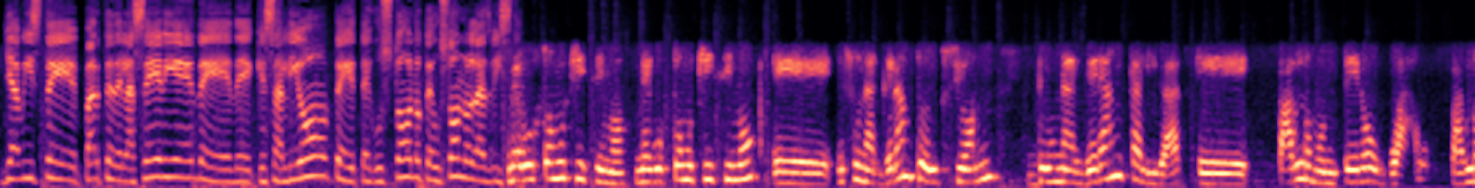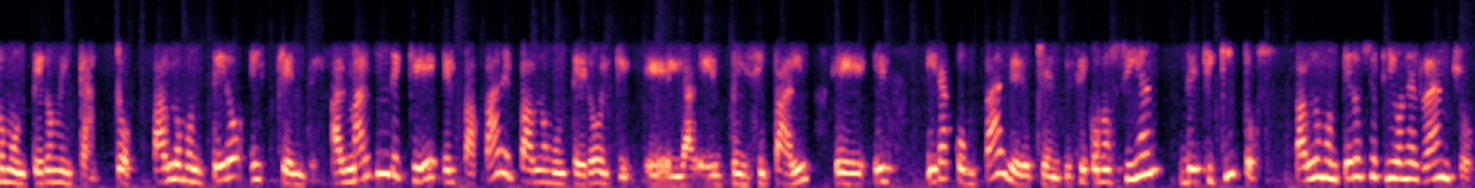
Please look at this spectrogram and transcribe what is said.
Ya viste parte de la serie, de, que salió. ¿Te, ¿Te gustó, no te gustó, no la has visto? Me gustó muchísimo, me gustó muchísimo. Eh, es una gran producción de una gran calidad. Pablo Montero, wow Pablo Montero me encantó. Pablo Montero es gente. Al margen de que el papá de Pablo Montero, el que el, principal, eh, es, era compadre de Chente. Se conocían de chiquitos. Pablo Montero se crió en el rancho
